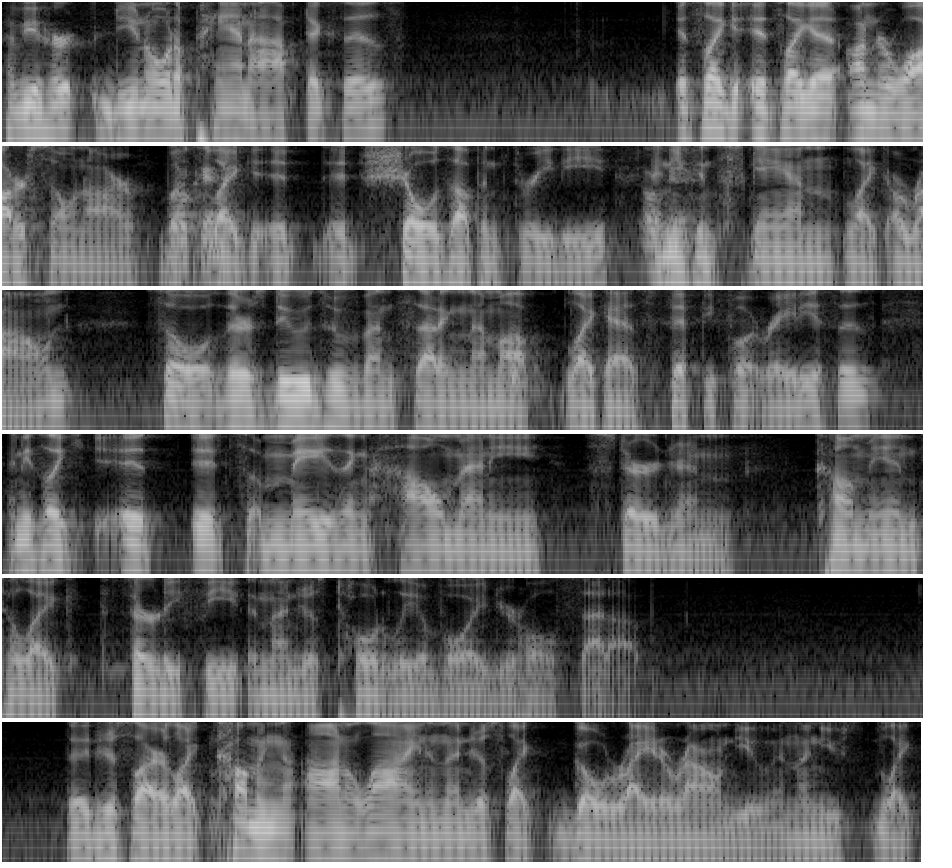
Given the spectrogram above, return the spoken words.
have you heard do you know what a Panoptix is It's like it's like an underwater sonar, but Okay. like it, it shows up in 3D, and you can scan like around. So there's dudes who've been setting them up like as 50 foot radiuses, and he's like, it it's amazing how many sturgeon come into like 30 feet and then just totally avoid your whole setup. They just are like coming on a line and then just like go right around you, and then you like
